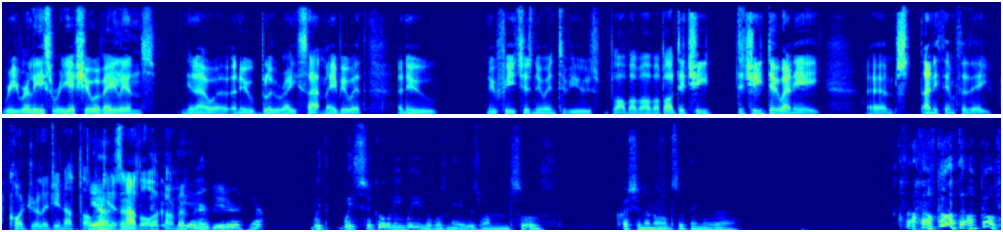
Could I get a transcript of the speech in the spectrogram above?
re-release reissue of Aliens. You know, a, a new Blu-ray set maybe with a new new features, new interviews, blah blah blah blah blah. Did she did she do any um, anything for the quadrilogy anthology Yeah. as an adult? I can't remember. interviewed her, yeah. With with Sigourney Weaver, wasn't it? It was one sort of question and answer thing with her. I've got I've got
